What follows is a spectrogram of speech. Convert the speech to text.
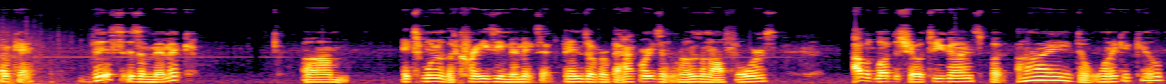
Okay. This is a mimic. Um, it's one of the crazy mimics that bends over backwards and runs on all fours. I would love to show it to you guys, but I don't want to get killed.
